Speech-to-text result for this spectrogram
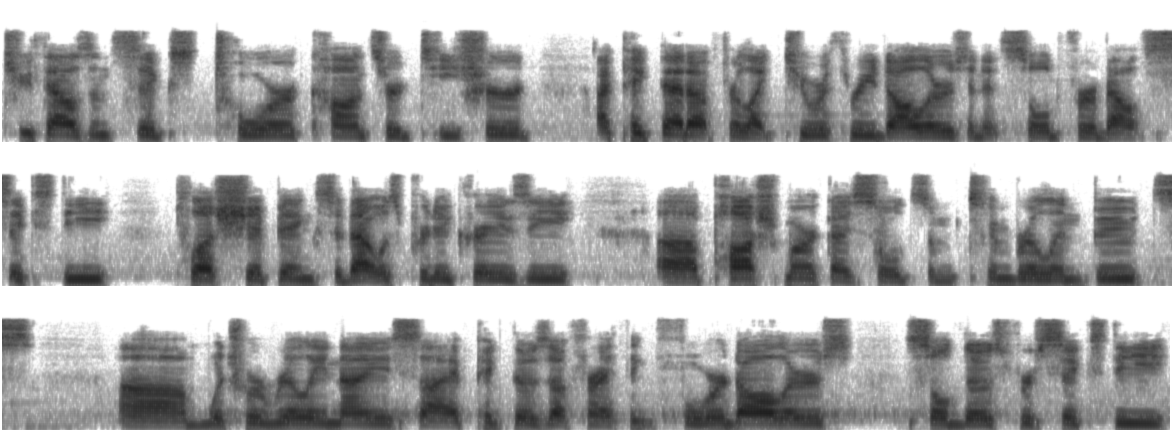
2006 tour concert T-shirt. I picked that up for like two or three dollars, and it sold for about 60 plus shipping. So that was pretty crazy. Uh, Poshmark, I sold some Timberland boots, um, which were really nice. I picked those up for I think four dollars. Sold those for 60.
